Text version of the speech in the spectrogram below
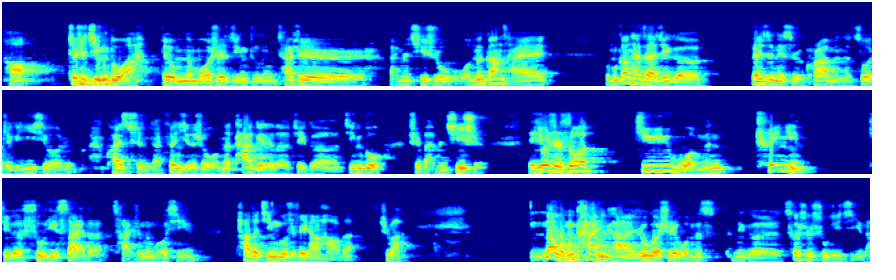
好，这是精度啊，对我们的模式精度，它是百分之七十五。我们刚才我们刚才在这个。Business requirement 做这个 issue question 在分析的时候，我们的 target 的这个精度是百分之七十，也就是说，基于我们 training 这个数据 set 产生的模型，它的精度是非常好的，是吧？那我们看一看，如果是我们的那个测试数据集呢，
